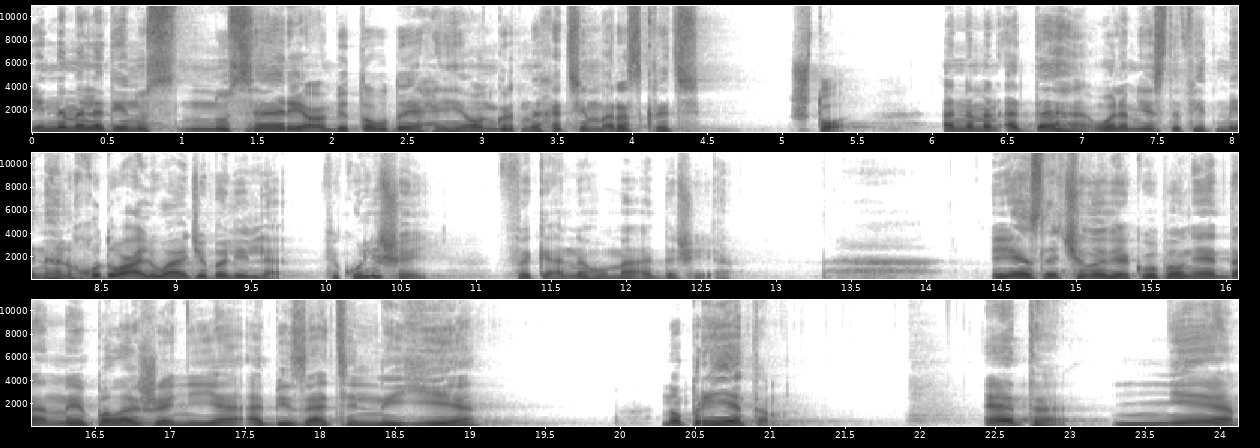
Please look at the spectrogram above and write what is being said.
Он говорит, мы хотим раскрыть что? أن من أداها ولم يستفيد منها الخضوع الواجب لله في كل شيء فكأنه ما أدى شيئا. Если человек выполняет данные положения обязательные, но при этом это не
